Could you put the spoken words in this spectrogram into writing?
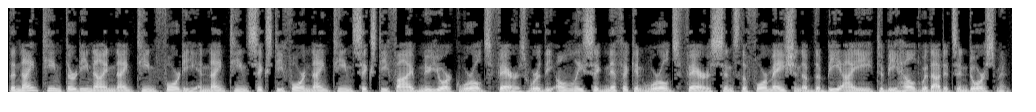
The 1939–1940 and 1964–1965 New York World's Fairs were the only significant World's Fairs since the formation of the BIE to be held without its endorsement.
